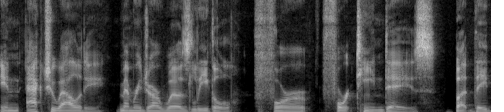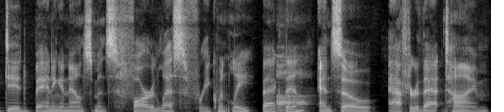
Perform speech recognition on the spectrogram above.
in actuality, memory jar was legal for 14 days, but they did banning announcements far less frequently back then. Ah. And so after that time,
